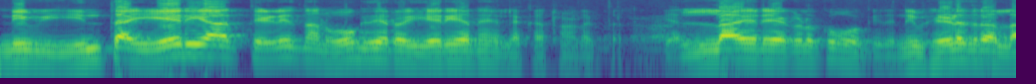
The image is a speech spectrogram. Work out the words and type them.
ನೀವು ಇಂಥ ಏರಿಯಾ ಅಂತೇಳಿ ನಾನು ಹೋಗದೇ ಇರೋ ಏರಿಯಾನೇ ಇಲ್ಲ ಕರ್ನಾಟಕದಲ್ಲಿ. ಎಲ್ಲ ಏರಿಯಾಗಳಿಗೂ ಹೋಗಿದೆ. ನೀವು ಹೇಳಿದ್ರಲ್ಲ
